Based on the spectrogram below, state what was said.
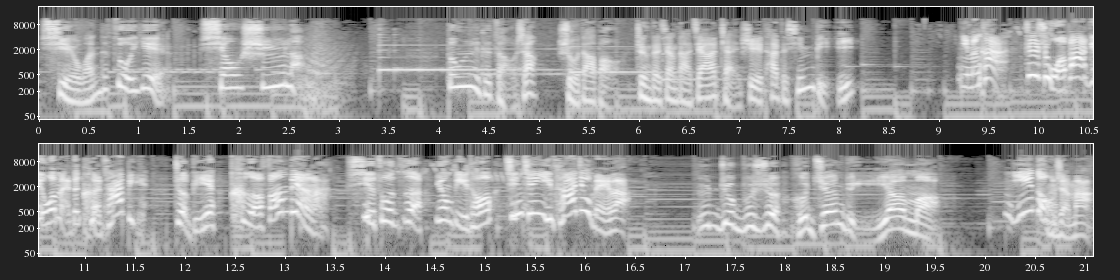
写完的作业消失了。冬日的早上，鼠大宝正在向大家展示他的新笔。你们看，这是我爸给我买的可擦笔，这笔可方便了，写错字用笔头轻轻一擦就没了。这不是和铅笔一样吗？你懂什么？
